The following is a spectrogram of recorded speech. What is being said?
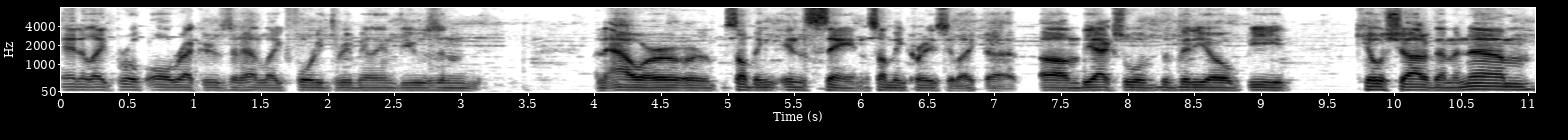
and it like broke all records. It had like 43 million views in an hour or something insane, something crazy like that. Um, the actual the video beat kill shot of Eminem,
